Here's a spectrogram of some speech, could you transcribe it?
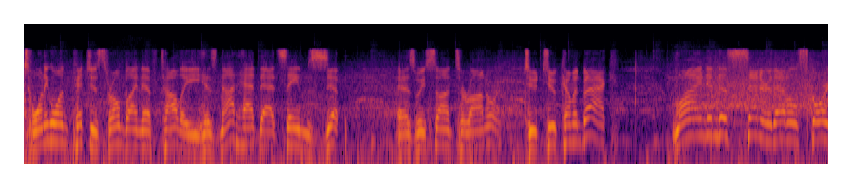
21 pitches thrown by Neftali. Has not had that same zip as we saw in Toronto. 2-2 coming back. Lined into center. That'll score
